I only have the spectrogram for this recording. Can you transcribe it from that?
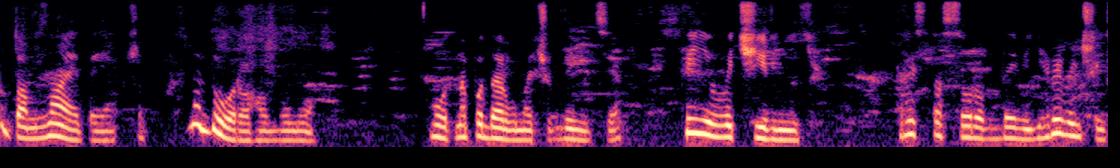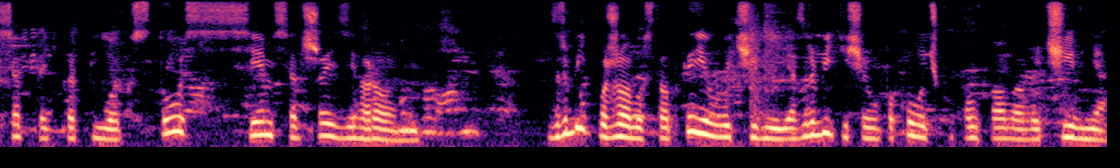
Ну там, знаєте як, щоб недорого було. От, на подаруночок, дивіться. Київ вечірній. 349 гривень 65 копійок, 176 грамів. Зробіть, пожалуйста, от Київ вечірній, а зробіть ще упаковочку Полтава вечірня,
